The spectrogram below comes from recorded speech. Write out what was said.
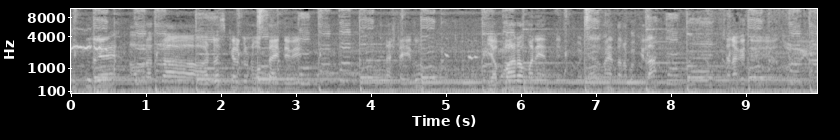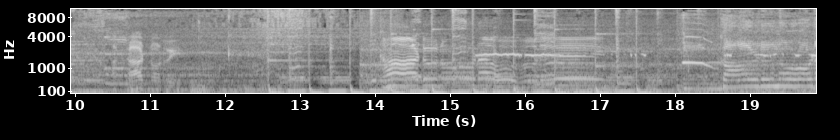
ಸಿಕ್ಕಿದ್ರೆ ಅವ್ರ ಹತ್ರ ಅಡ್ರೆಸ್ ಕೇಳ್ಕೊಂಡು ಹೋಗ್ತಾ ಇದ್ದೀವಿ. ಅಷ್ಟೇ, ಇದು ಹೆಬ್ಬಾರ ಮನೆ ಅಂತೆ ಬಟ್ ಮನೆ ಅಂತ ಗೊತ್ತಿಲ್ಲ. ಚೆನ್ನಾಗೈತೆ. ನೋಡ್ರಿ. ಆ ಕಾಡು ನೋಡ್ರಿ. ಕಾಡು ನೋಡ ಕಾಡು ನೋಡ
